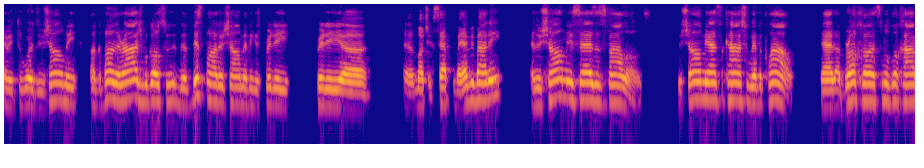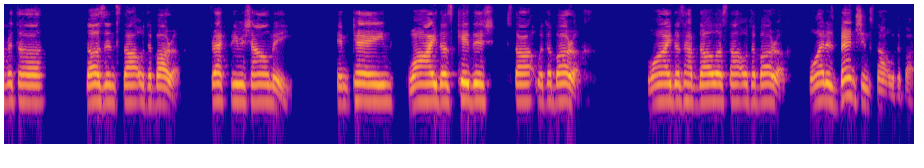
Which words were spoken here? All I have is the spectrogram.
every two words Yerushalmi. Like upon the Rashba goes through the, this part of Yerushalmi, I think is pretty pretty uh, uh, much accepted by everybody. And the Yerushalmi says as follows: Yerushalmi asks the kasha, we have a cloud that a bracha smuch chavita doesn't start with a baruch. Frekti Yerushalmi. Im Kain, why does Kiddush start with a baruch? Why does Havdalah start with a baruch? Why does benching start with a baruch?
